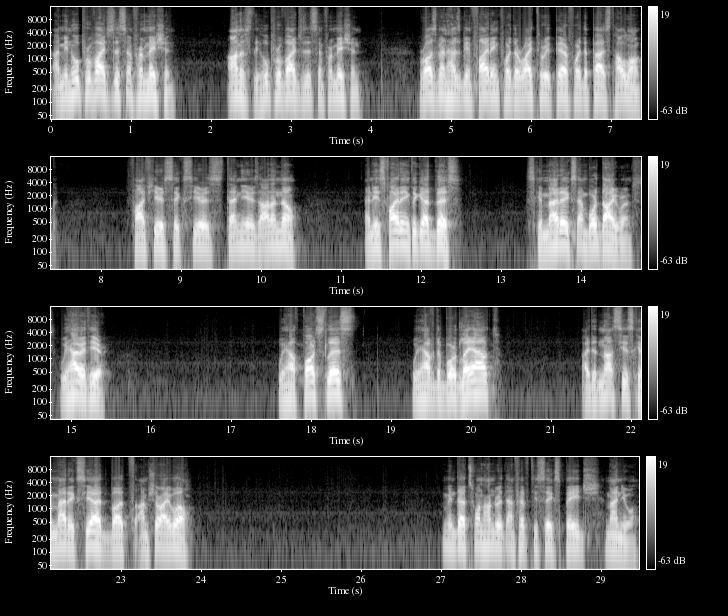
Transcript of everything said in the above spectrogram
I mean, who provides this information? Honestly, who provides this information? Rossmann has been fighting for the right to repair for the past how long? Five years, six years, ten years, I don't know. And he's fighting to get this. Schematics and board diagrams. We have it here. We have parts list. We have the board layout. I did not see schematics yet, but I'm sure I will. I mean, that's 156 page manual.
